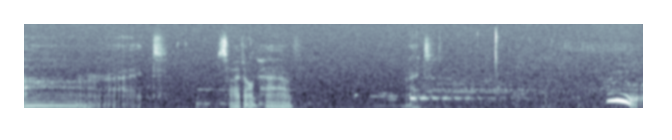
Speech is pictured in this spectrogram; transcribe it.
Alright. So I don't have. Right. Ooh,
